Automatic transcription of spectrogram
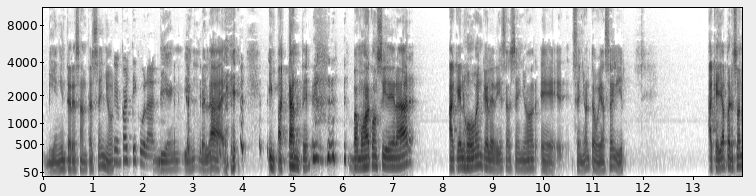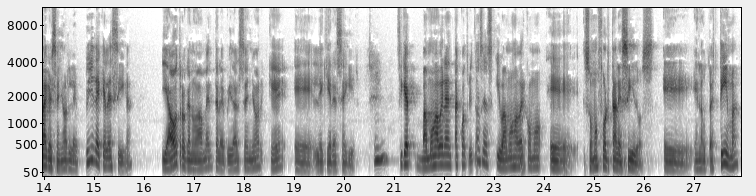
bien interesante al Señor. Bien particular. Bien, bien, ¿verdad? Impactante. Vamos a considerar aquel joven que le dice al Señor, eh, Señor, te voy a seguir. Aquella persona que el Señor le pide que le siga y a otro que nuevamente le pide al Señor que eh, le quiere seguir. Así que vamos a ver estas cuatro instancias y vamos a ver cómo eh, somos fortalecidos eh, en la autoestima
